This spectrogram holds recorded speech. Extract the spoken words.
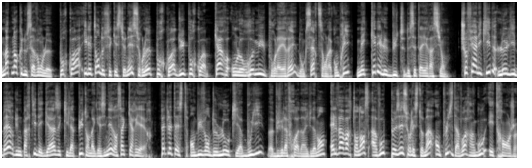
Maintenant que nous savons le pourquoi, il est temps de se questionner sur le pourquoi du pourquoi. Car on le remue pour l'aérer, donc certes, ça on l'a compris, mais quel est le but de cette aération? Chauffer un liquide le libère d'une partie des gaz qu'il a pu emmagasiner dans sa carrière. Faites le test en buvant de l'eau qui a bouilli, bah, buvez la froide hein, évidemment, elle va avoir tendance à vous peser sur l'estomac en plus d'avoir un goût étrange.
